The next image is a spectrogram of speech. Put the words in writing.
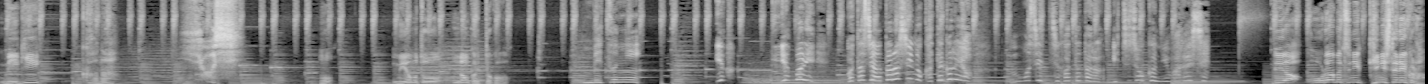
右かな？お宮本なんか言ったか？別に。やっぱり私新しいの買ってくるよ。もし違ってたら一条くんに悪いし。いや俺は別に気にしてねえから。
